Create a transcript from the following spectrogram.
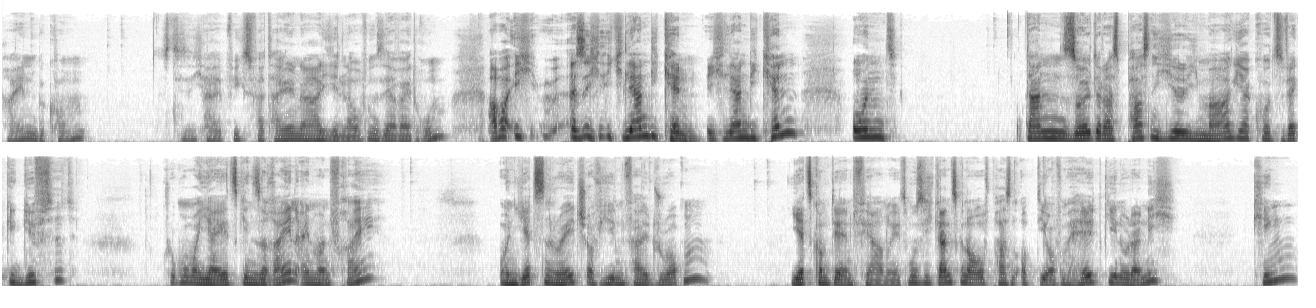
reinbekommen. Dass die sich halbwegs verteilen. Na, die laufen sehr weit rum. Aber ich, also ich, ich lerne die kennen. Ich lerne die kennen und dann sollte das passen. Hier die Magier kurz weggegiftet. Gucken wir mal. Ja, jetzt gehen sie rein. Einwandfrei. Und jetzt ein Rage auf jeden Fall droppen. Jetzt kommt der Inferno. Jetzt muss ich ganz genau aufpassen, ob die auf den Held gehen oder nicht. King.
